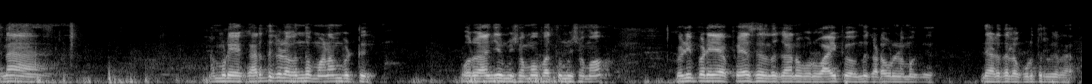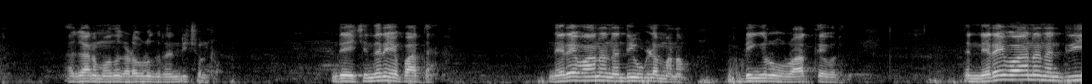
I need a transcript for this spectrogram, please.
ஏன்னா நம்முடைய கருத்துக்களை வந்து மனம் விட்டு ஒரு அஞ்சு நிமிஷமோ பத்து நிமிஷமோ வெளிப்படையாக பேசுகிறதுக்கான ஒரு வாய்ப்பை வந்து கடவுள் நமக்கு இந்த இடத்துல கொடுத்துருக்குறார். அதுக்காக நம்ம வந்து கடவுளுக்கு நன்றி சொல்கிறோம் இந்த சிந்தனையை பார்த்தேன். நிறைவான நன்றி உள்ள மனம் அப்படிங்கிற ஒரு வார்த்தை வருது. இந்த நிறைவான நன்றி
